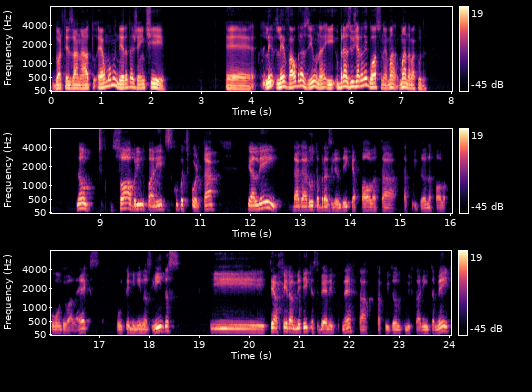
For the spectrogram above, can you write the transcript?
do artesanato, é uma maneira da gente... É, le levar o Brasil, né? E o Brasil gera negócio, né? Manda, Macuda. Não, só abrindo parênteses, desculpa te cortar, que além da garota brasileira que a Paula tá, tá cuidando, a Paula Condo e o Alex, vão ter meninas lindas. e tem a Feira MEI, que a CBL está né, tá, tá cuidando com muito carinho também,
